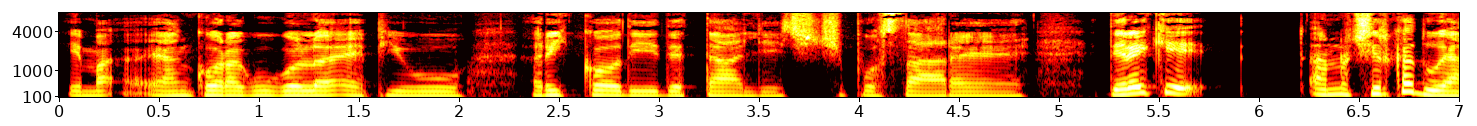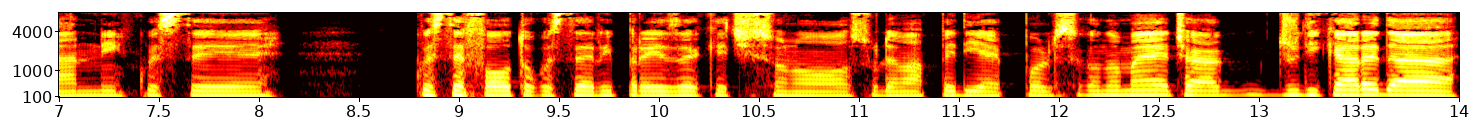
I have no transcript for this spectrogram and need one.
e, ma, e, ancora Google è più ricco di dettagli, ci, ci, può stare. Direi che hanno circa due anni queste, queste foto, queste riprese che ci sono sulle mappe di Apple. Secondo me, cioè, a giudicare da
